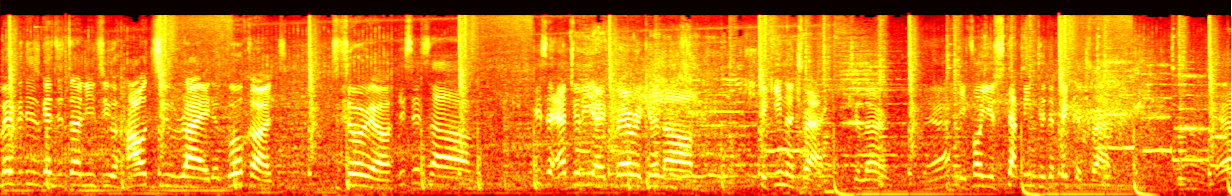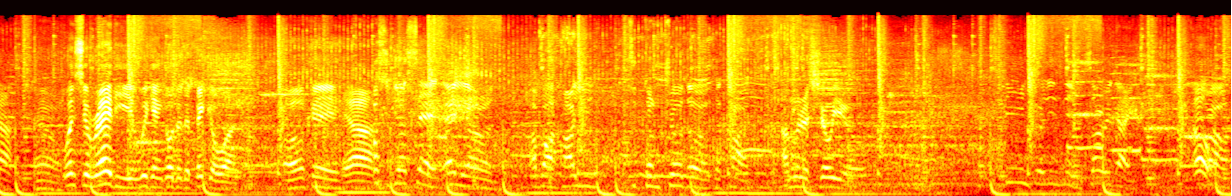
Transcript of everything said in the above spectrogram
Maybe this is going to turn into how to ride a go kart tutorial. This is um, this is actually a very good um, beginner track to learn Yeah. before you step into the bigger track. Yeah. Yeah. Once you're ready, we can go to the bigger one. Okay. Yeah. What you just said earlier on about how you to control the, the car. I'm gonna show you. Sorry guys. Oh.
